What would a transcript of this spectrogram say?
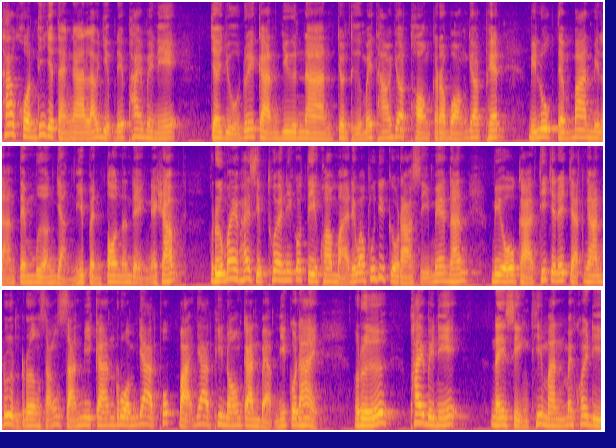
ถ้าคนที่จะแต่งงานแล้วหยิบได้ไพ่ใบนี้ จะอยู่ด้วยกันยืนนาน จนถือไม้เท้ายอดทองกระบองยอดเพชร มีลูกเต็มบ้านมีหลานเต็มเมืองอย่างนี้เป็นต้นนั่นเองนะครับ หรือไม่ไพ่สิบถ้วยนี่ก็ตีความหมายได้ว่าผู้ที่เกิดราศีเมษนั้น มีโอกาสที่จะได้จัดงานรื่นเริงสังสรรค์มีการรวมญาติพบปะญาติพี่น้องกันแบบนี้ก็ได้ หรือไพ่ใบนี้ในสิ่งที่มันไม่ค่อยดี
